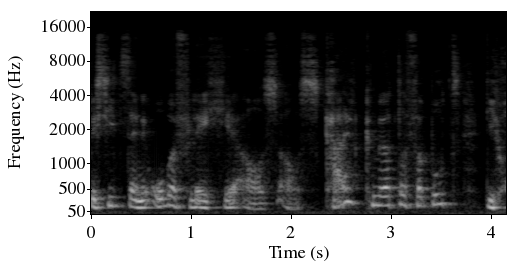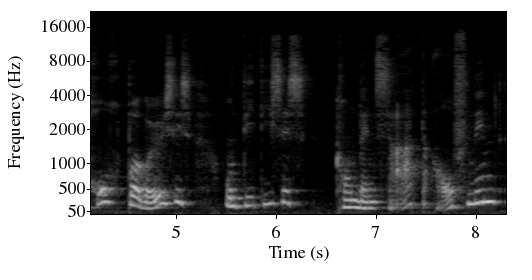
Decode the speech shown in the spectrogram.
besitzt eine Oberfläche aus, aus Kalkmörtelverbutz, die hochporös ist und die dieses Kondensat aufnimmt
